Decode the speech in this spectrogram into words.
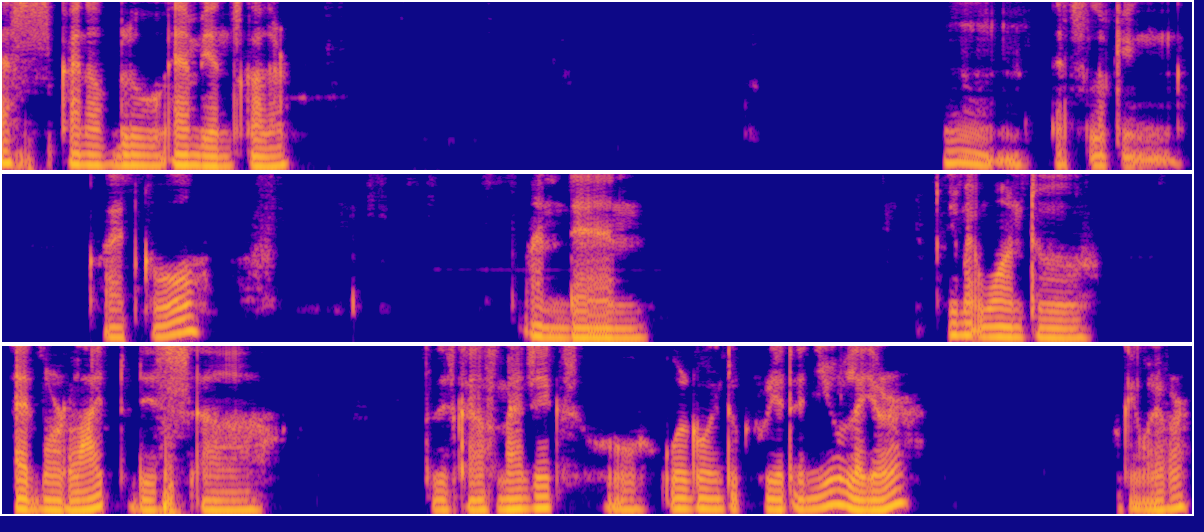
has kind of blue ambient color. Hmm, that's looking quite cool and then you might want to add more light to this uh, to this kind of magic. So we're going to create a new layer. Okay whatever.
